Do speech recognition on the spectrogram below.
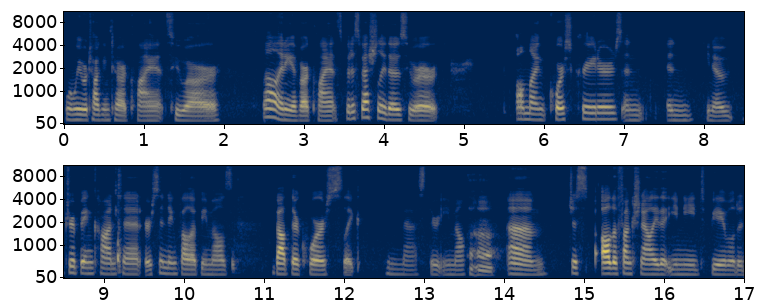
when we were talking to our clients who are, well, any of our clients, but especially those who are online course creators and, and you know, dripping content or sending follow up emails about their course, like in mass through email. uh-huh. Um, just all the functionality that you need to be able to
